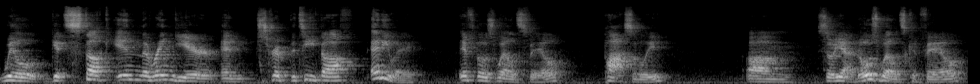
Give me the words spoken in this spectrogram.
will get stuck in the ring gear and strip the teeth off anyway, if those welds fail, possibly. Um, so yeah, those welds could fail.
